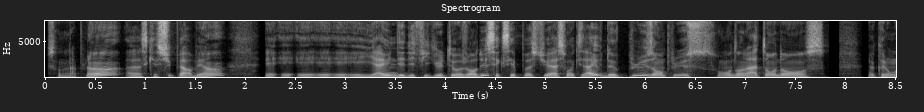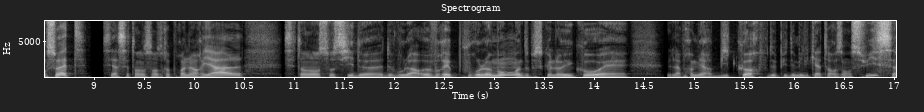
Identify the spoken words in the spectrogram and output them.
parce qu'on en a plein, euh, ce qui est super bien. Et il y a une des difficultés aujourd'hui, c'est que ces postulations qui arrivent de plus en plus sont dans la tendance euh, que l'on souhaite, c'est-à-dire cette tendance entrepreneuriale, cette tendance aussi de, vouloir œuvrer pour le monde, parce que Loico est la première Bicorp depuis 2014 en Suisse.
